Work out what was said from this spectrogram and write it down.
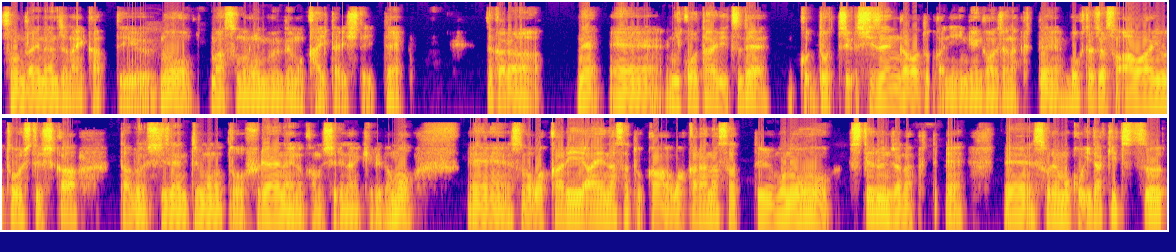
存在なんじゃないかっていうのを、まあその論文でも書いたりしていて、だから、ね、えー二項対立で、どっち、自然側とか人間側じゃなくて、僕たちはその淡いを通してしか多分自然というものと触れ合えないのかもしれないけれども、えーその分かり合えなさとか分からなさっていうものを捨てるんじゃなくて、えーそれもこう抱きつつ、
